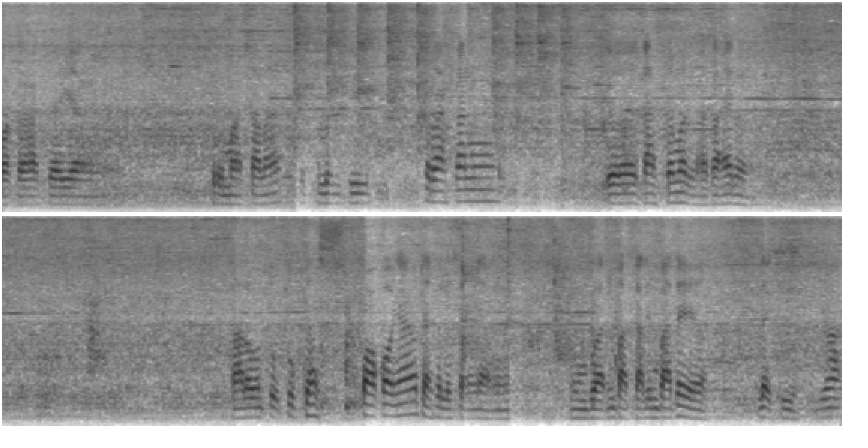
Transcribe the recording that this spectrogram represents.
apakah ada yang bermasalah sebelum diserahkan ke customer AKR kalau untuk tugas pokoknya udah selesai yang membuat 4 kali 4 ya lagi. Ya.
